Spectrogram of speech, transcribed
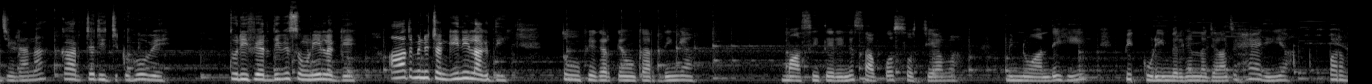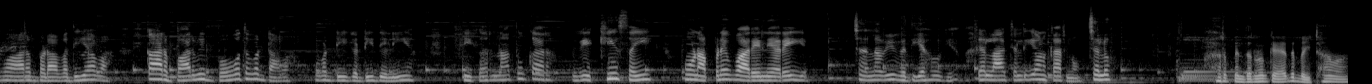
ਜਿਹੜਾ ਨਾ ਘਰ 'ਚ ਰਿਜਕ ਹੋਵੇ। ਤੁਰੀ ਫਿਰਦੀ ਵੀ ਸੋਹਣੀ ਲੱਗੇ। ਆਹ ਤਾਂ ਮੈਨੂੰ ਚੰਗੀ ਨਹੀਂ ਲੱਗਦੀ। ਤੂੰ ਫਿਕਰ ਕਿਉਂ ਕਰਦੀ ਆ? ਮਾਸੀ ਤੇਰੀ ਨੇ ਸਭ ਕੁਝ ਸੋਚਿਆ ਵਾ। ਮੈਨੂੰ ਆਂਦੀ ਸੀ ਵੀ ਕੁੜੀ ਮੇਰੀਆਂ ਨਜ਼ਰਾਂ 'ਚ ਹੈਗੀ ਆ। ਪਰਿਵਾਰ ਬੜਾ ਵਧੀਆ ਵਾ। ਘਰ-ਬਾਰ ਵੀ ਬਹੁਤ ਵੱਡਾ ਵਾ। ਵੱਡੀ ਗੱਡੀ ਦੇਣੀ ਆ। ਫਿਕਰ ਨਾ ਤੂੰ ਕਰ। ਵੇਖੀ ਸਹੀ। ਹੁਣ ਆਪਣੇ ਵਾਰੇ ਨਿਆਰੇ ਹੀ ਆ। ਚੱਲ ਆ ਵੀ ਵਧੀਆ ਹੋ ਗਿਆ ਵਾ। ਚੱਲ ਆ ਚੱਲੀਏ ਹੁਣ ਘਰ ਨੂੰ। ਚਲੋ। ਹਰਪਿੰਦਰ ਨੂੰ ਕਹਿ ਤੇ ਬੈਠਾ ਵਾਂ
